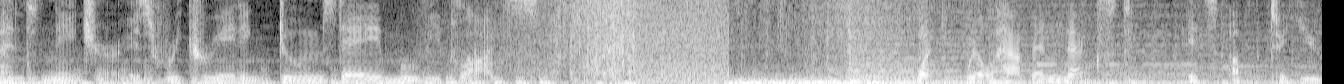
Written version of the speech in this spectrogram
and nature is recreating doomsday movie plots. What will happen next? It's up to you.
